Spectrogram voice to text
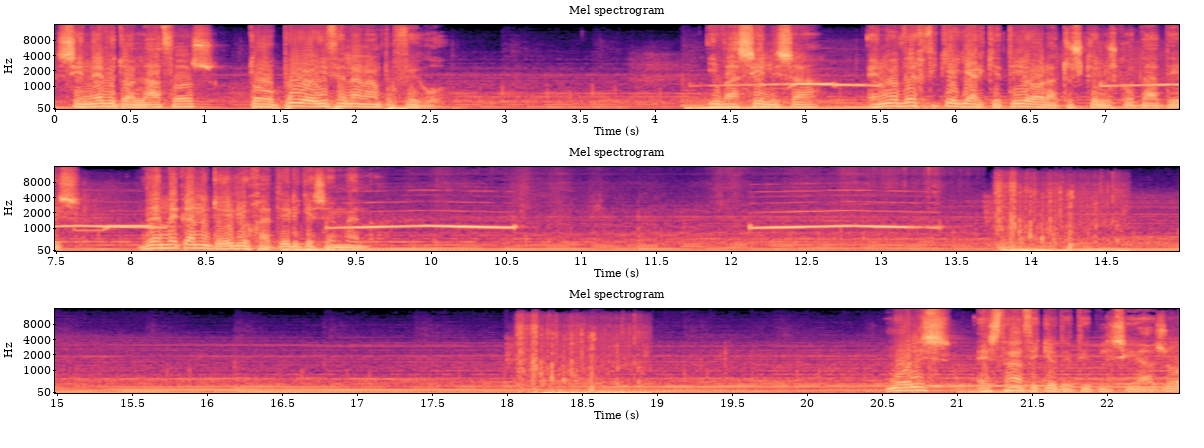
συνέβη το λάθος το οποίο ήθελα να αποφύγω. Η Βασίλισσα, ενώ δέχτηκε για αρκετή ώρα τους σκύλους κοντά της, δεν έκανε το ίδιο χατήρι και σε μένα. Μόλις αισθάνθηκε ότι την πλησιάζω,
